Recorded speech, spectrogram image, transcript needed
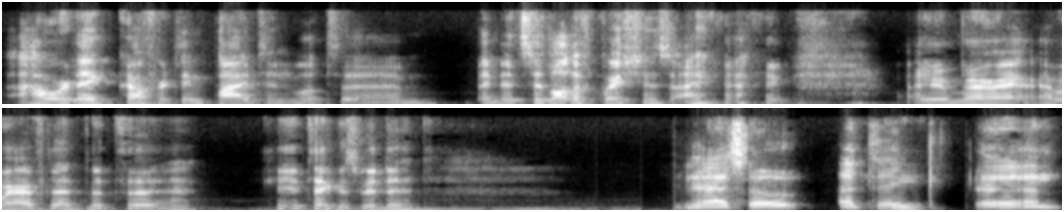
How are they covered in Python? What? Um, and it's a lot of questions. I am aware, of that, but uh, can you take us with that? Yeah. So I think um,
